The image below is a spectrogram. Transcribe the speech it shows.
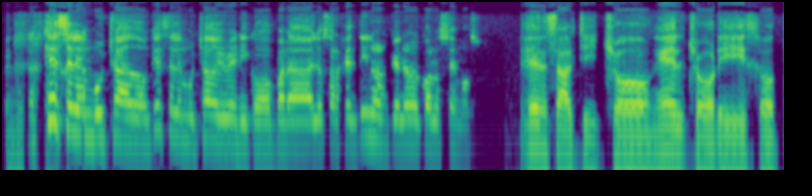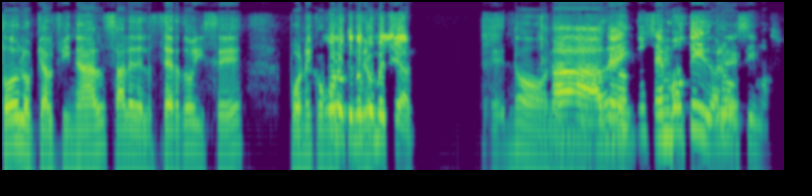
buen gusto. ¿Qué es el embuchado? ¿Qué es el embuchado ibérico para los argentinos que no lo conocemos? El salchichón, el chorizo, todo lo que al final sale del cerdo y se pone como. todo lo que no come Lean. eh, no, Leandro, Ah, no, ok. no, no sé Embutido, pero- le decimos.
